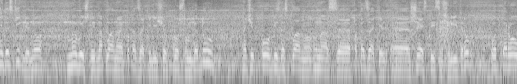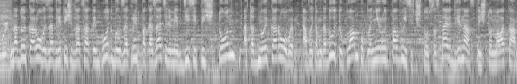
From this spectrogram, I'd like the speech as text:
не достигли, но мы вышли на плановые показатели еще в прошлом году. Значит, по бизнес-плану у нас э, показатель 6 э, тысяч литров от коровы. Надой коровы за 2020 год был закрыт показателями в 10 тысяч тонн от одной коровы. А в этом году эту планку планируют повысить, что составит 12 тысяч тонн молока.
